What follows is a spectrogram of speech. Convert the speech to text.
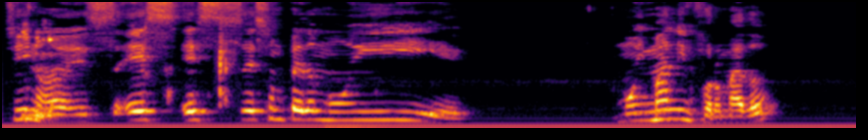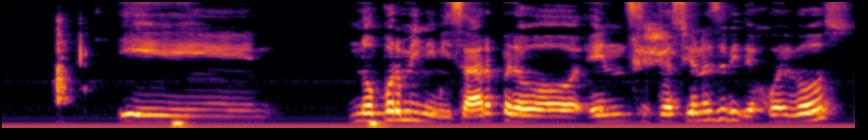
Sí, no, es, es, es, es un pedo muy, muy mal informado. Y no por minimizar, pero en situaciones de videojuegos,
